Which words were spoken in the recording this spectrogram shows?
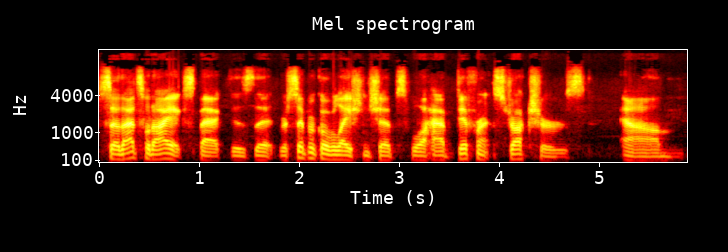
so that's what I expect is that reciprocal relationships will have different structures. Um,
